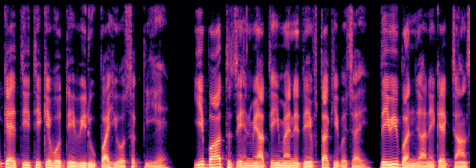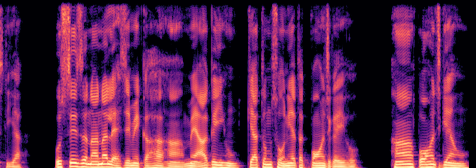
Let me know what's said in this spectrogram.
कहती थी कि वो देवी रूपा ही हो सकती है। ये बात जहन में आते ही मैंने देवता की बजाय देवी बन जाने का एक चांस लिया। उससे जनाना लहजे में कहा हाँ मैं आ गई हूँ। क्या तुम सोनिया तक पहुँच गए हो? हाँ पहुँच गया हूँ,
